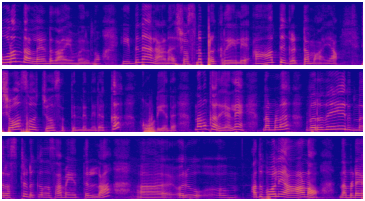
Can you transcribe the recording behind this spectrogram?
പുറന്തള്ളേണ്ടതായും വരുന്നു. ഇതിനാലാണ് ശ്വസന പ്രക്രിയയിലെ ആദ്യഘട്ടമായ ശ്വാസോച്ഛ്വാസത്തിന്റെ നിരക്ക് കൂടിയത്. നമുക്കറിയാം അല്ലേ? നമ്മൾ വെറുതെ ഇരുന്ന് റെസ്റ്റ് എടുക്കുന്ന സമയത്തുള്ള ഒരു അതുപോലെയാണോ നമ്മുടെ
